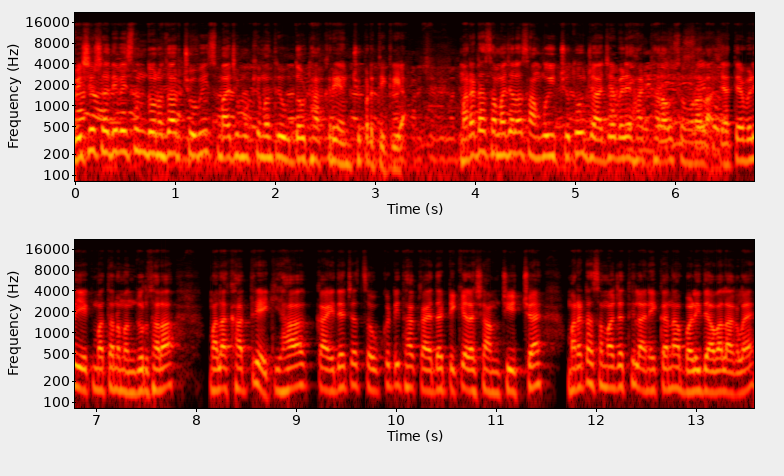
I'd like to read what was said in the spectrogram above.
विशेष अधिवेशन दोन हजार चोवीस माजी मुख्यमंत्री उद्धव ठाकरे यांची प्रतिक्रिया. मराठा समाजाला सांगू इच्छितो ज्या ज्या वेळी हा ठराव समोर आला त्या त्यावेळी एकमतानं मंजूर झाला. मला खात्री आहे की हा कायद्याच्या चौकटीत हा कायदा टिकेल अशी आमची इच्छा आहे. मराठा समाजातील अनेकांना बळी द्यावा लागलाय.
